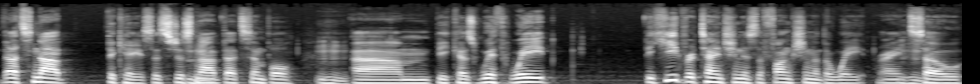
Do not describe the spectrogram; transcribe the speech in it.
that's not the case. It's just Mhm. not that simple. Mhm. Um, because with weight, the heat retention is the function of the weight, right? Mhm. So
